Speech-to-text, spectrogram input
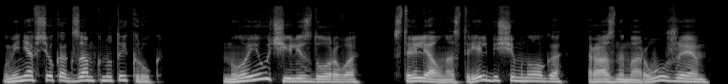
у меня все как замкнутый круг. Но и учили здорово. Стрелял на стрельбище много, разным оружием,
